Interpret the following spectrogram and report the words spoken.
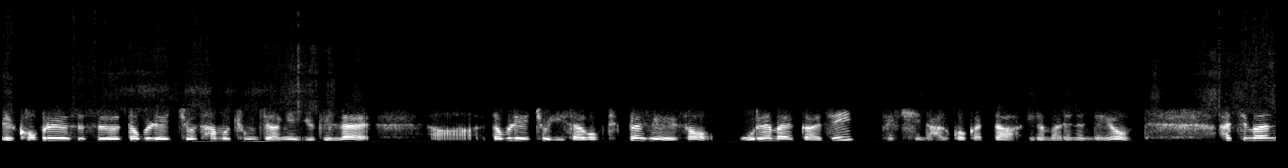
예, 거브레우스스 WHO 사무총장이 6일날 어, WHO 이사국 특별회의에서 올해 말까지 백신이 나올 것 같다 이런 말했는데요. 하지만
